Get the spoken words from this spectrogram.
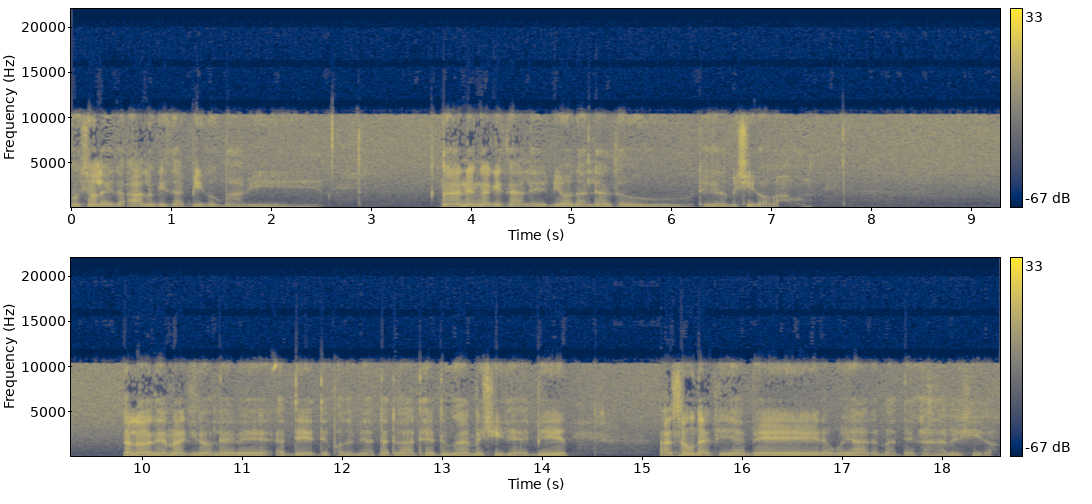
ကိုလျှော့လိုက်တော့အလုံးကိစ္စပြီးကုန်ပါပြီငါနဲ့ငါကိစ္စလည်းမျောတာလမ်းဆုံးတကယ်တော့မရှိတော့ပါဘူးအလောဓမ္မကြီးတော့လည်းပဲအတိအတိပေါ်သမျှတတ္တဝအထက်သူငါမရှိတဲ့အပြင်အဆုံးတဖြစ်ရမယ်တဲ့ဝေယဓမ္မသင်္ခါရပဲရှိတော့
